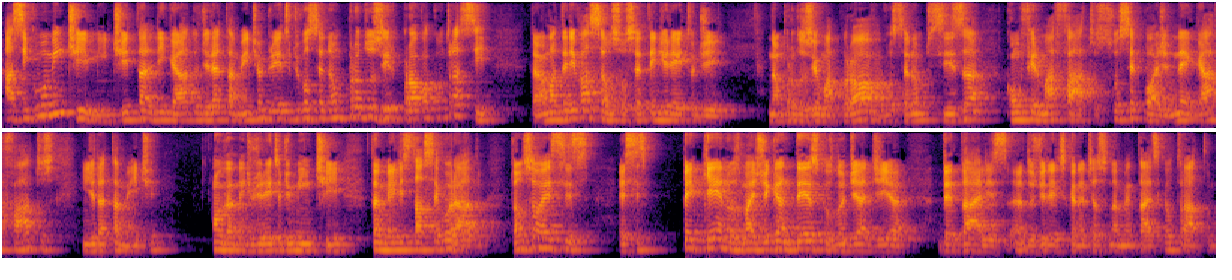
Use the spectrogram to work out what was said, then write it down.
Assim como mentir. Mentir está ligado diretamente ao direito de você não produzir prova contra si. Então é uma derivação. Se você tem direito de não produzir uma prova, você não precisa confirmar fatos. Você pode negar fatos indiretamente. Obviamente, o direito de mentir também está assegurado. Então são esses, esses pequenos, mas gigantescos no dia a dia detalhes é, dos direitos garantidos fundamentais que eu trato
